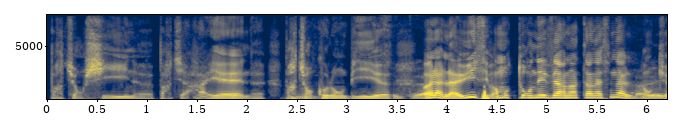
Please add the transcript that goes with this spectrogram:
parti en Chine, euh, parti à Ryan, euh, parti en mmh. Colombie. Euh, voilà, la UI, c'est vraiment tourné vers l'international. Bah Donc,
